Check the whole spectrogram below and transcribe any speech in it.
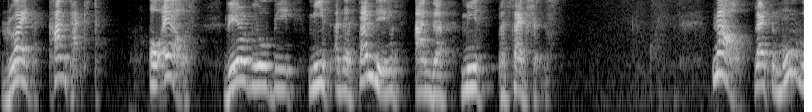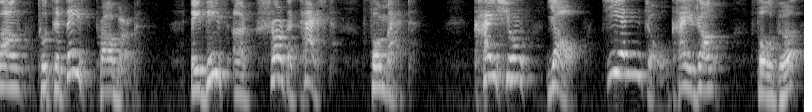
right context, or else there will be misunderstandings and misperceptions. Now, let's move on to today's proverb. It is a short text format. 开胸要肩肘开张，否则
